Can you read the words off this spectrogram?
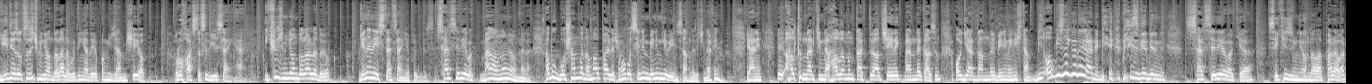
733 milyon dolarla bu dünyada yapamayacağın bir şey yok. Ruh hastası değilsen yani. 200 milyon dolarla da yok. Gene ne istersen yapabilirsin. Serseriye bak ben anlamıyorum neden. Ha bu boşanma da mal paylaşımı o senin benim gibi insanlar için efendim. Yani e, altınlar kimde halamın taktığı alt çeyrek bende kalsın. O gerdanlığı benim eniştem. Biz, o bize göre yani biz birbirimiz. Serseriye bak ya. 800 milyon dolar para var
